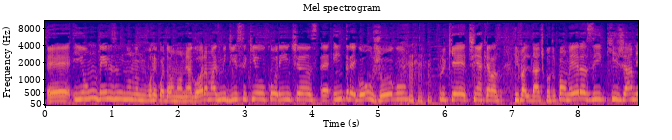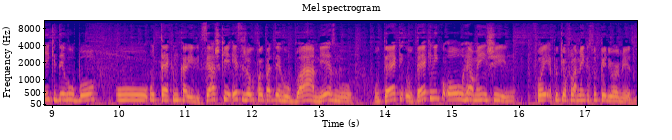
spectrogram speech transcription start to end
é, e um deles, não, não vou recordar o nome agora, mas me disse que o Corinthians é, entregou o jogo porque tinha aquela rivalidade contra o Palmeiras e que já meio que derrubou o, o técnico Carilli. Você acha que esse jogo foi para derrubar mesmo o, tec, o técnico ou realmente foi porque o Flamengo é superior mesmo?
